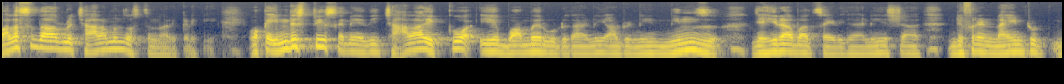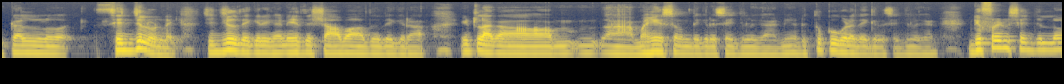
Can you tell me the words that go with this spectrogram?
వలసదారులు చాలామంది వస్తున్నారు ఇక్కడికి. ఒక ఇండస్ట్రీస్ అనేది చాలా ఎక్కువ ఏ బాంబే రూట్ కానీ అటు నిమ్స్ జహీరాబాద్ సైడ్ కానీ డిఫరెంట్ నైన్ టు ట్వెల్వ్ సెజ్జులు ఉన్నాయి సెజ్జుల దగ్గర కానీ అయితే షాబాద్ దగ్గర ఇట్లాగా మహేశ్వరం దగ్గర సెజ్జులు కానీ అటు తుక్కుగూడ దగ్గర సెజ్జులు కానీ డిఫరెంట్ సెజ్జుల్లో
